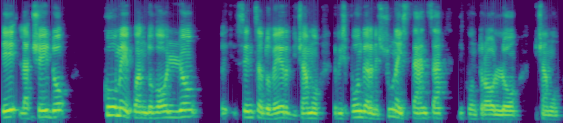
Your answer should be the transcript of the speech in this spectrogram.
e la cedo come e quando voglio, eh, senza dover, diciamo, rispondere a nessuna istanza di controllo, diciamo,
